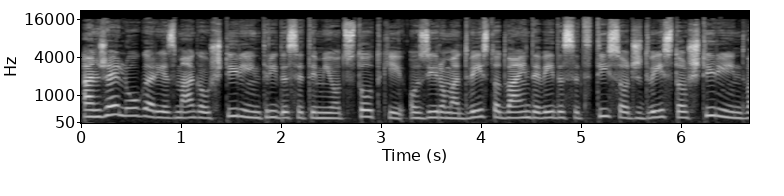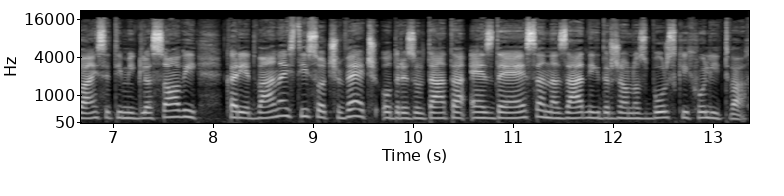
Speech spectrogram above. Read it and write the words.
Anžel Logar je zmagal 34 odstotki oziroma 292 224 glasovi, kar je 12 tisoč več od rezultata SDS-a na zadnjih državnozborskih volitvah.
